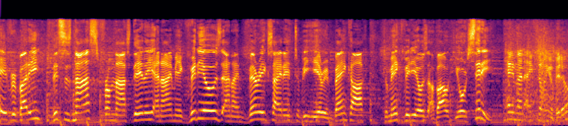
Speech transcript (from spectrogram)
Hey everybody, this is Nas from Nas Daily and I make videos and I'm very excited to be here in Bangkok to make videos about your city. Hey man, are you filming a video?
